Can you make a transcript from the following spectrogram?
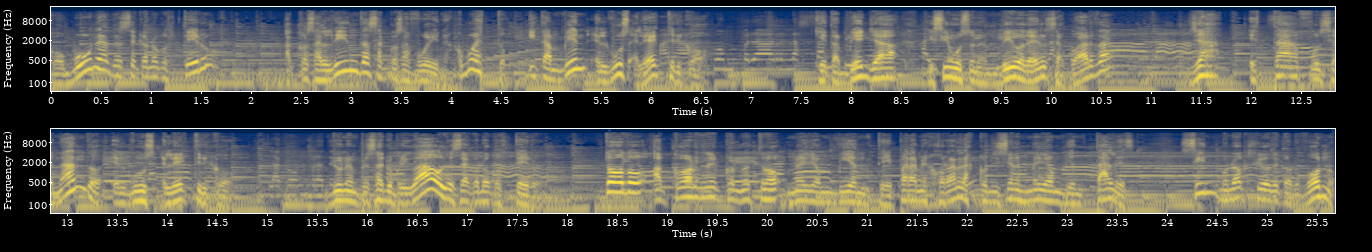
comunas del secano costero, a cosas lindas, a cosas buenas, como esto. Y también el bus eléctrico, que también ya hicimos un envío de él, ¿se acuerda? Ya está funcionando el bus eléctrico de un empresario privado del secano costero. Todo acorde con nuestro medio ambiente para mejorar las condiciones medioambientales sin monóxido de carbono,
